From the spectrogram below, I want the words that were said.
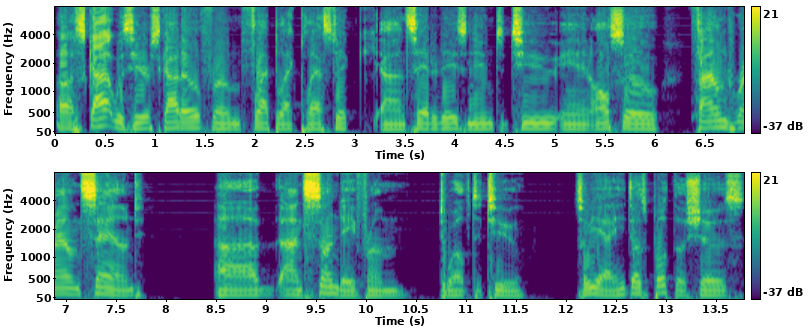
uh, Scott was here. Scott O from Flat Black Plastic on Saturdays noon to two, and also Found Round Sound uh, on Sunday from twelve to two. So yeah, he does both those shows.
